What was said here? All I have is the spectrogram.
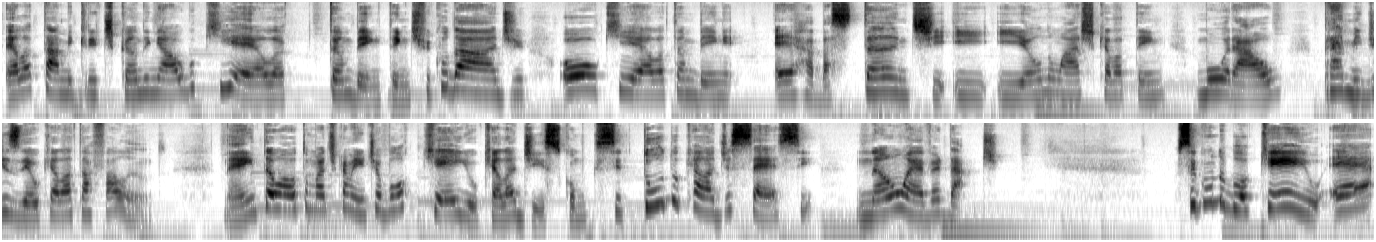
ela está me criticando em algo que ela também tem dificuldade ou que ela também erra bastante e, e eu não acho que ela tem moral para me dizer o que ela está falando né? Então, automaticamente eu bloqueio o que ela diz, como que se tudo que ela dissesse não é verdade. O segundo bloqueio é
